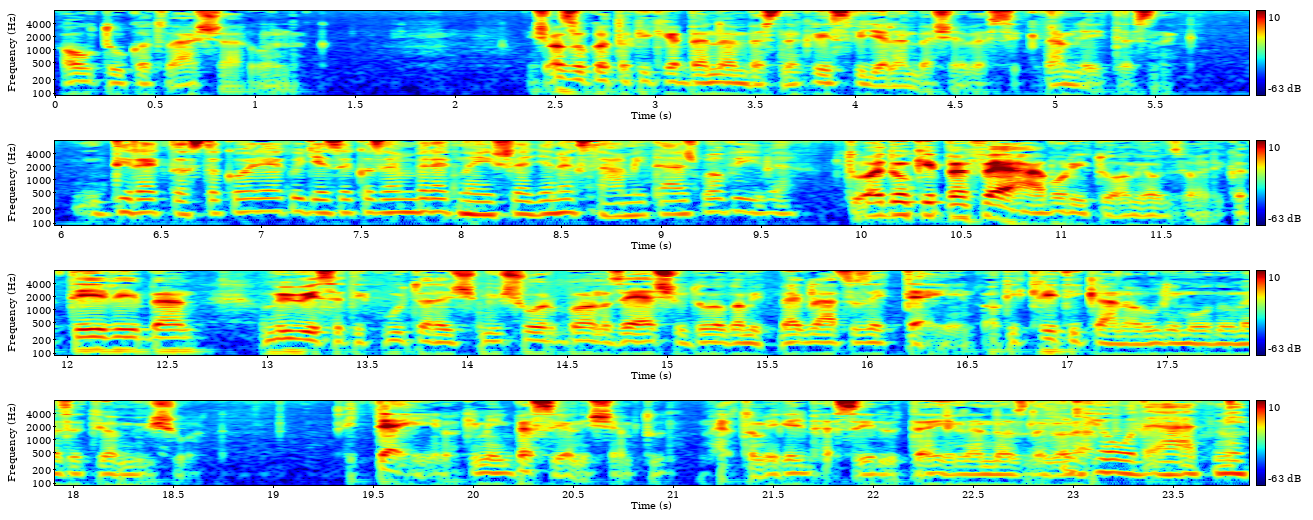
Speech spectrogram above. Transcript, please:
autókat vásárolnak. És azokat, akik ebben nem vesznek részt, figyelembe se veszik, nem léteznek. Direkt azt akarják, hogy ezek az emberek ne is legyenek számításba véve? Tulajdonképpen felháborító, ami ott zajlik. A tévében, a művészeti kulturális műsorban az első dolog, amit meglátsz, az egy tehén, aki kritikán aluli módon vezeti a műsort. Egy tehén, aki még beszélni sem tud. Mert ha még egy beszélő tehén lenne, az legalább... Jó, de hát mi,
